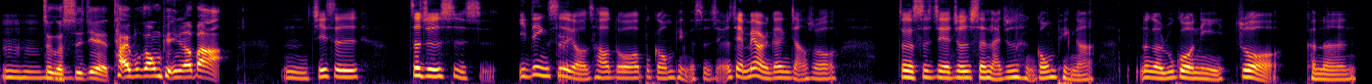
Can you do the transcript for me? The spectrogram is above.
嗯哼，这个世界太不公平了吧？嗯，其实这就是事实，一定是有超多不公平的事情，而且没有人跟你讲说这个世界就是生来就是很公平啊。那个如果你做可能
